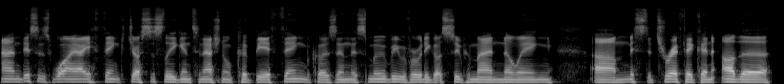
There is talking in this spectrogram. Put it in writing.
and this is why I think Justice League International could be a thing because in this movie we've already got Superman knowing um, Mr. Terrific and other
